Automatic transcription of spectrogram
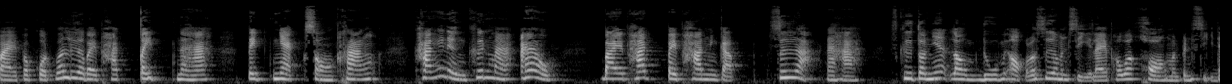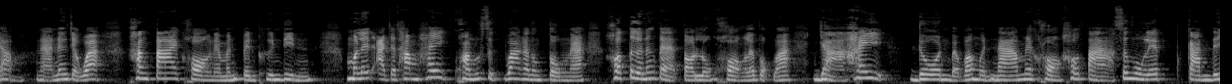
ไปปรากฏว่าเรือใบพัดติดนะคะติดแงกสองครั้ง ครั้งที่หนึ่งขึ้นมาอ้าวใบพัดไปพันกับเสื้อนะคะ คือตอนนี้เราดูไม่ออกว่าเสื้อมันสีอะไร เพราะว่าคลองมันเป็นสีดำนะ เนื่องจากว่าข้างใต้คลองเนี่ยมันเป็นพื้นดินมเมล็ดอาจจะทำให้ความรู้สึกว่ากันตรงๆนะเขาเตือนตั้งแต่ตอนลงคลองแล้วบอกว่า อย่าให้ โดนแบบว่าเหมือนน้ำในคลองเข้าตา ซึ่งวงเล็บกันได้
